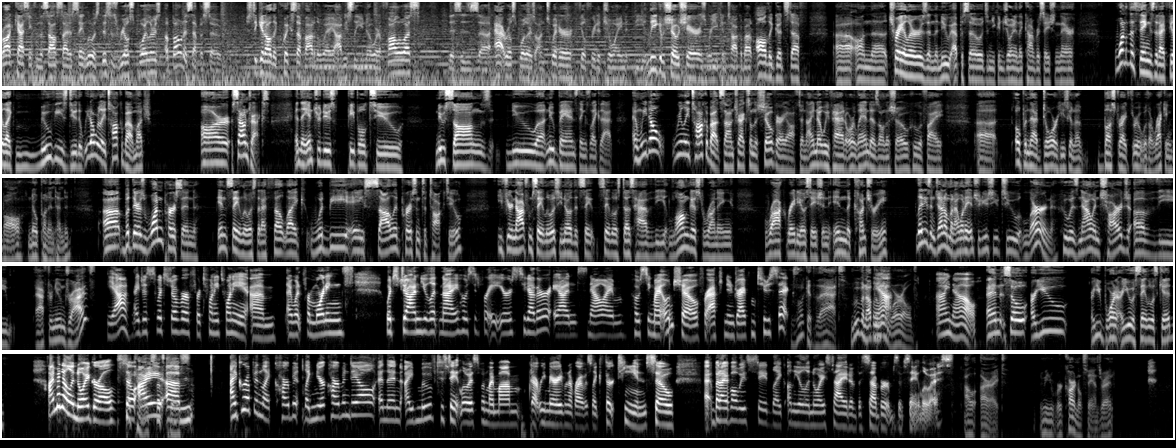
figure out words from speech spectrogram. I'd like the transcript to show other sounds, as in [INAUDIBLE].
Broadcasting from the south side of St. Louis, this is Real Spoilers, a bonus episode. Just to get all the quick stuff out of the way, obviously, you know where to follow us. This is uh, at Real Spoilers on Twitter. Feel free to join the League of Show Shares where you can talk about all the good stuff uh, on the trailers and the new episodes, and you can join in the conversation there. One of the things that I feel like movies do that we don't really talk about much are soundtracks, and they introduce people to new songs, new uh, new bands, things like that. And we don't really talk about soundtracks on the show very often. I know we've had Orlandez on the show, who, if I uh, open that door, he's going to bust right through it with a wrecking ball, no pun intended. Uh, but there's one person in St. Louis that I felt like would be a solid person to talk to. If you're not from St. Louis, you know that. St. Louis does have the longest running rock radio station in the country. Ladies and gentlemen, I want to introduce you to Learn, who is now in charge of the afternoon drive? Yeah, I just switched over for 2020. Um, I went from mornings, which John Hewlett and I hosted for eight years together, and now I'm hosting my own show for afternoon drive from two to six. Look at that, moving up yeah. in the world. I know. And so, are you? Are you born? Are you a St. Louis kid? I'm an Illinois girl, so I um I grew up in like Carbon, like near Carbondale, and then I moved to St. Louis when my mom got remarried whenever I was like 13. So, uh, but I've always stayed like on the Illinois side of the suburbs of St. Louis. I'll, all right. I mean, we're Cardinals fans, right?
